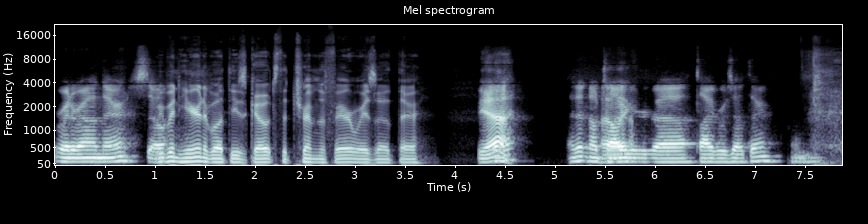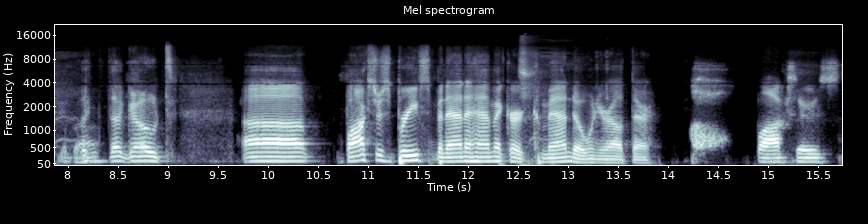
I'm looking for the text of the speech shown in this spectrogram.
right around there, so We've been hearing about these goats that trim the fairways out there. Yeah, I didn't know I like- Tiger uh, Tiger was out there. No problem. the goat. Uh, boxers, briefs, banana hammock, or commando when you're out there. Boxers.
